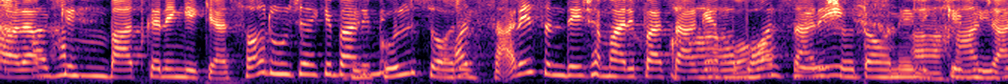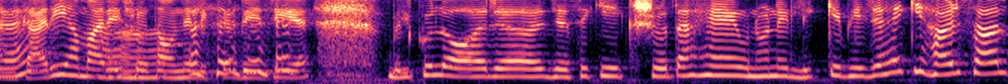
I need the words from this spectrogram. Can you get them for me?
और अब हम बात करेंगे क्या? सौर ऊर्जा के बारे में? बहुत सारे संदेश हमारे पास आ गए हाँ, बहुत, सारे श्रोताओं ने लिख के हाँ, भेजा जानकारी हमारे हाँ। श्रोताओं ने लिख कर भेजी है। बिल्कुल और जैसे कि एक श्रोता है उन्होंने लिख के भेजा है कि हर साल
